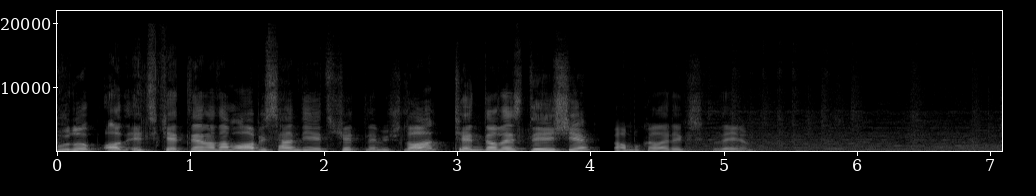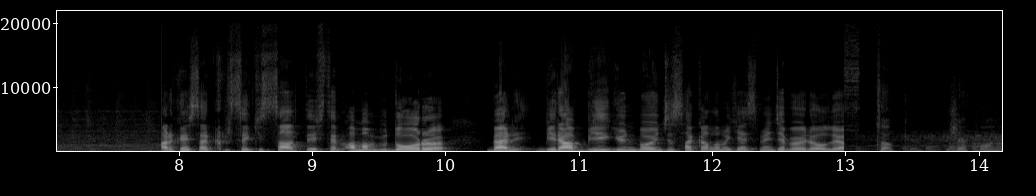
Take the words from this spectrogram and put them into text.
Bunu etiketleyen adam abi sen diye etiketlemiş lan. Kendales değişim. Ben bu kadar yakışıklı değilim. Arkadaşlar 48 saatte işte ama bu doğru. Ben bir bir gün boyunca sakalımı kesmeyince böyle oluyor. Tokyo, Japonya.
